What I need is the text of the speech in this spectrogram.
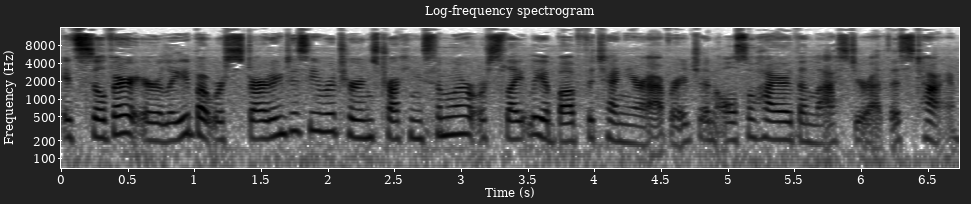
it's still very early, but we're starting to see returns tracking similar or slightly above the 10-year average and also higher than last year at this time.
